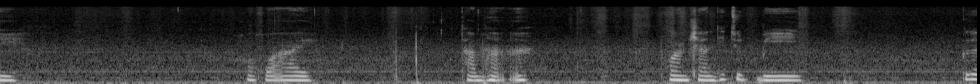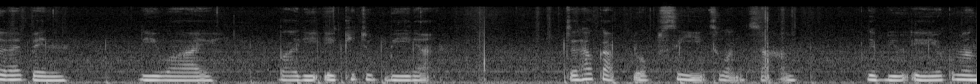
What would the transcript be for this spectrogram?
i ขอควายถามหา ความชันที่จุด B ก็จะได้เป็น dy y dx ที่จุด B เนี่ย จะเท่ากับลบ4ส่วน3 wa ยกกำลัง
